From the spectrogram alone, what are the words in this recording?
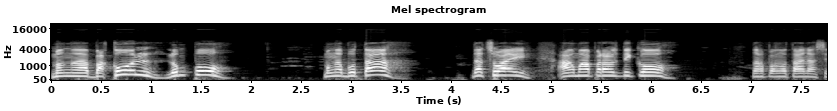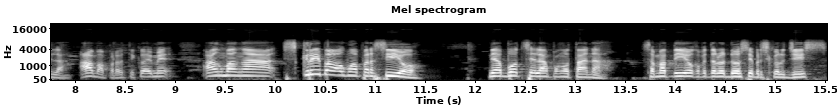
mga bakol, lumpo, mga buta. That's why ang mga paralitiko nakapangutana sila. Ah, mga paralitiko. I mean, ang mga skriba o mga parasiyo niabot silang pangutana. Sa Mateo Kapitulo 12, versikulo 10,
